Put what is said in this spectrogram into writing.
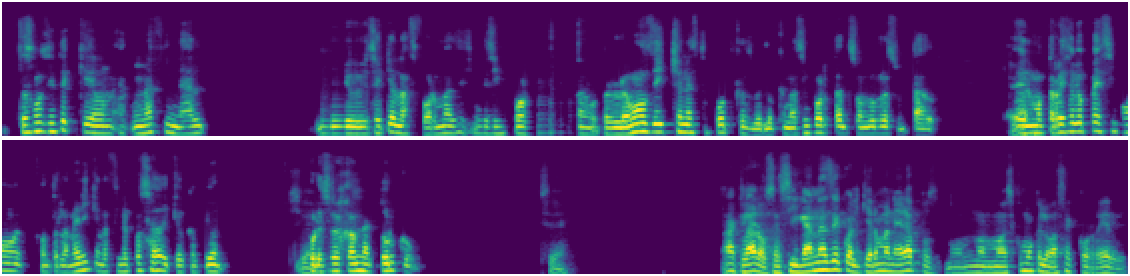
estás consciente que una, una final, yo sé que las formas dicen que sí importan, güey, pero lo hemos dicho en este podcast, güey, lo que más importa son los resultados. Claro. El Monterrey salió pésimo contra el América en la final pasada y quedó campeón. sí, Por eso dejaron al turco. güey. sí. Ah, claro, o sea, si ganas de cualquier manera, pues no, no, no es como que lo vas a correr, güey.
